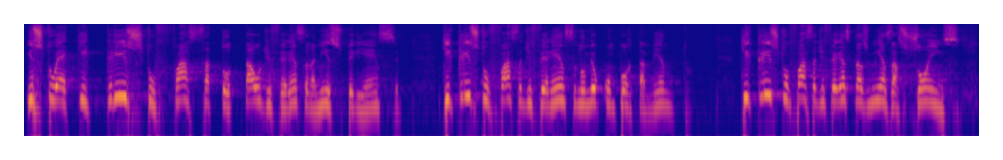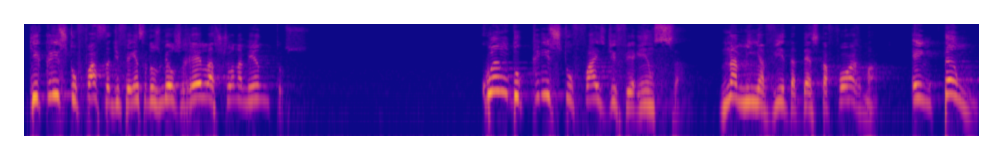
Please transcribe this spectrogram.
Isto é, que Cristo faça total diferença na minha experiência, que Cristo faça diferença no meu comportamento, que Cristo faça diferença nas minhas ações, que Cristo faça diferença nos meus relacionamentos. Quando Cristo faz diferença na minha vida desta forma, então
